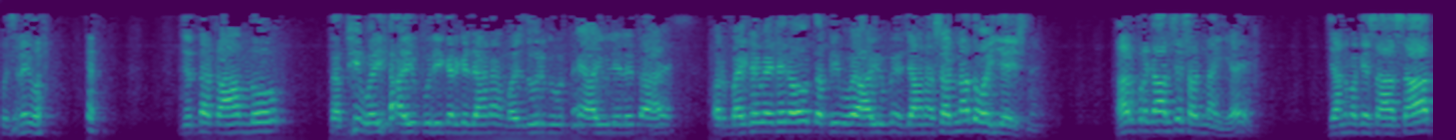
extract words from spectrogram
कुछ नहीं होता जितना काम लो, तब भी वही आयु पूरी करके जाना। मजदूर भी उतने आयु ले लेता है। और बैठे बैठे रहो, तब भी वह आयु में जाना। सड़ना तो वही है इसमें। हर प्रकार से सड़ना ही है। जन्म के साथ साथ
